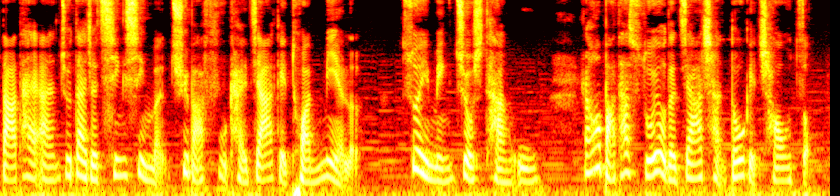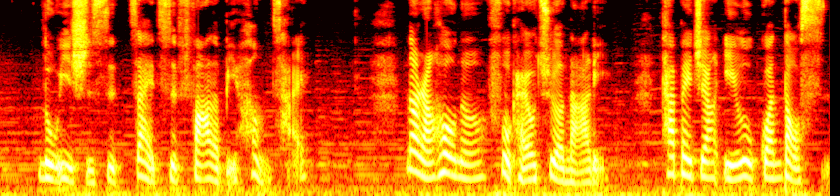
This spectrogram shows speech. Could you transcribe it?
达泰安就带着亲信们去把傅凯家给团灭了，罪名就是贪污，然后把他所有的家产都给抄走。路易十四再次发了笔横财，那然后呢？傅凯又去了哪里？他被这样一路关到死，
